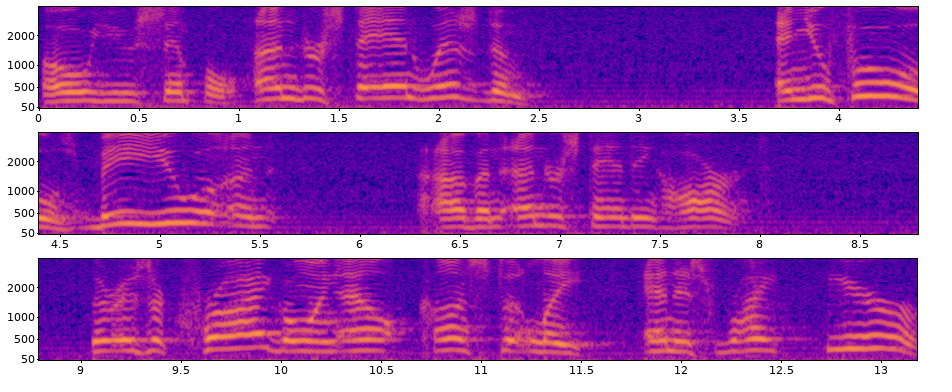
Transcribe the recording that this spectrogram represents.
O you simple, understand wisdom. And you fools, be you an, of an understanding heart. There is a cry going out constantly, and it's right here.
